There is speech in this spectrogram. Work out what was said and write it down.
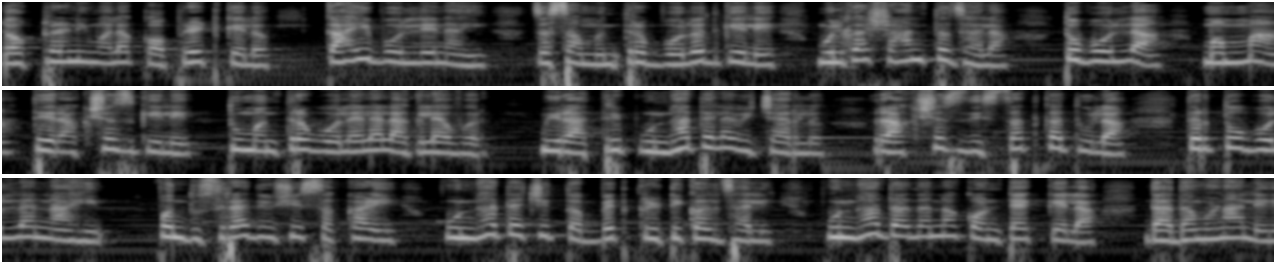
डॉक्टरांनी मला कॉपरेट केलं. काही बोलले नाही. जसा मंत्र बोलत गेले मुलगा शांत झाला. तो बोलला मम्मा ते राक्षस गेले. तू मंत्र बोलायला लागल्यावर. मी रात्री पुन्हा त्याला विचारलं राक्षस दिसतात का तुला? तर तो बोलला नाही. पण दुसऱ्या दिवशी सकाळी पुन्हा त्याची तब्येत क्रिटिकल झाली. पुन्हा दादांना कॉन्टॅक्ट केला. दादा म्हणाले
